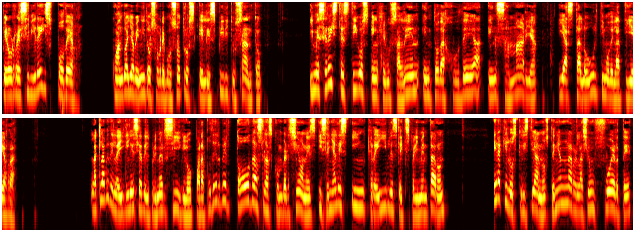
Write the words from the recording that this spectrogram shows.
Pero recibiréis poder cuando haya venido sobre vosotros el Espíritu Santo, y me seréis testigos en Jerusalén, en toda Judea, en Samaria y hasta lo último de la tierra. La clave de la iglesia del primer siglo para poder ver todas las conversiones y señales increíbles que experimentaron era que los cristianos tenían una relación fuerte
